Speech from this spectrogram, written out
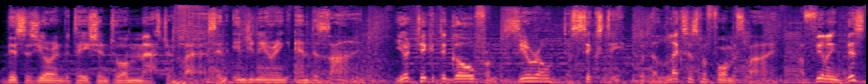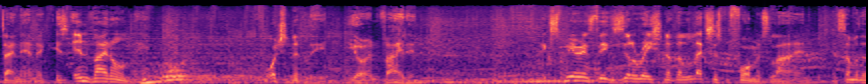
This is your invitation to a masterclass in engineering and design. Your ticket to go from zero to 60 with the Lexus Performance Line. A feeling this dynamic is invite only. Fortunately, you're invited. Experience the exhilaration of the Lexus Performance line and some of the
